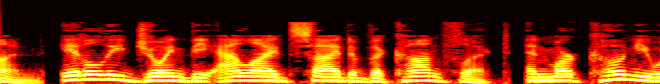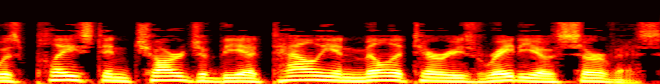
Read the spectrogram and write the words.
I, Italy joined the Allied side of the conflict, and Marconi was placed in charge of the Italian military's radio service.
